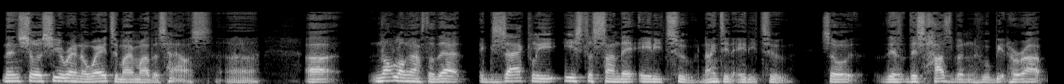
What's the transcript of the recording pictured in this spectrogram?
And then so she ran away to my mother's house. Uh, uh not long after that, exactly Easter Sunday 82, 1982. So this, this husband who beat her up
